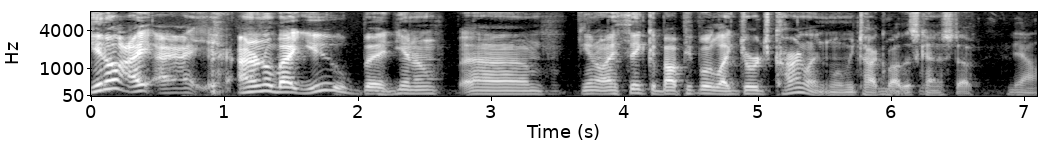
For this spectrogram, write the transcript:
You know, I, I I don't know about you, but you know, um, you know, I think about people like George Carlin when we talk about this kind of stuff. Yeah.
